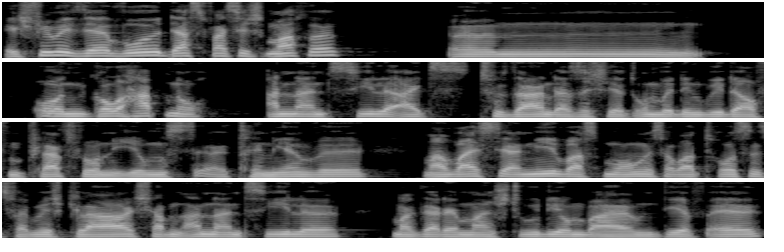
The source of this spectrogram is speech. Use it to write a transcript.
ich fühle mich sehr wohl, das, was ich mache. Ähm, und habe noch anderen Ziele, als zu sagen, dass ich jetzt unbedingt wieder auf dem Platz für die Jungs äh, trainieren will. Man weiß ja nie, was morgen ist, aber trotzdem ist für mich klar, ich habe einen anderen Ziele. Mal gerade mein Studium beim DFL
